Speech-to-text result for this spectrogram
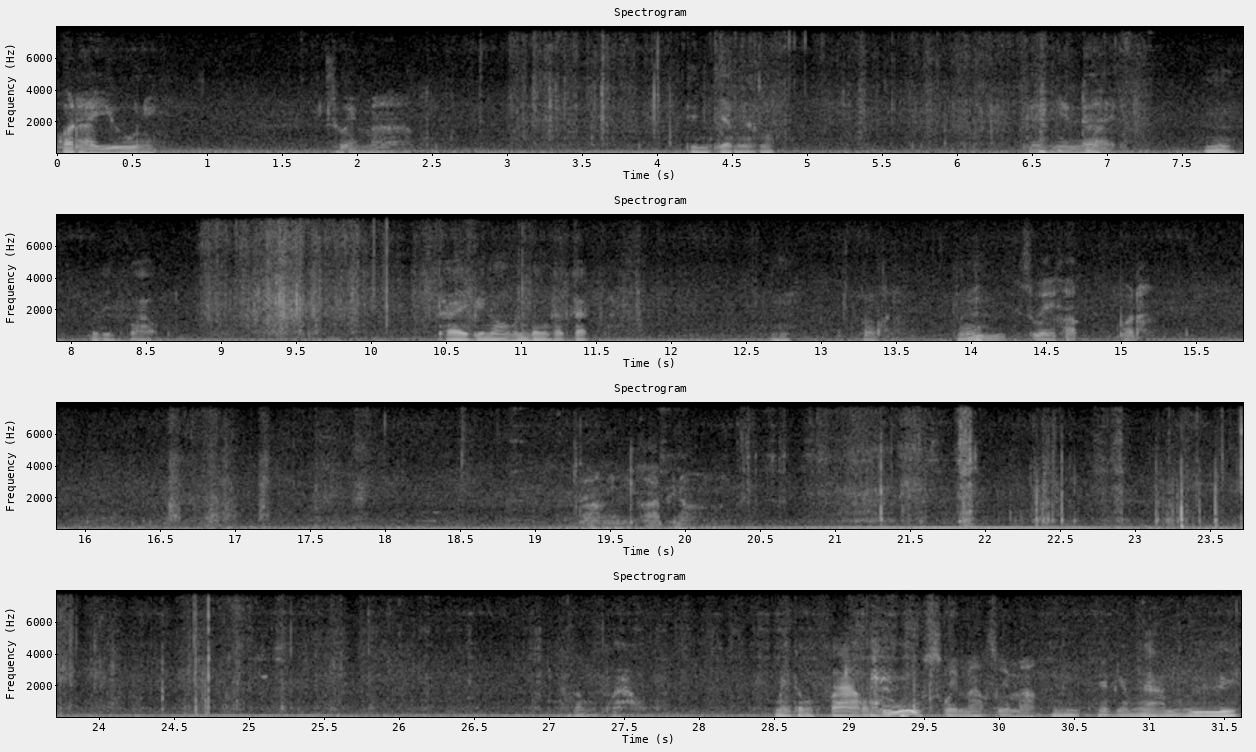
พ่อได้อยุนี่ สวยมากกินแกงหนักเนาะใจเย็นได้ อืมไม่ได้เฝ้าถ้าให้พี่น้องคนเบิ่งคักลงก่อนๆอืมสวยครับพอดะทางนี้ครับพี่น้องต้องเฝ้า ไม่ต้องเฝ้าอู้สวยมากสวยมากอืมเห็ดงามๆเฮ้ย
